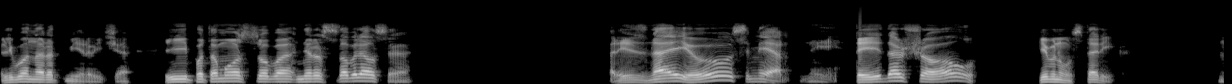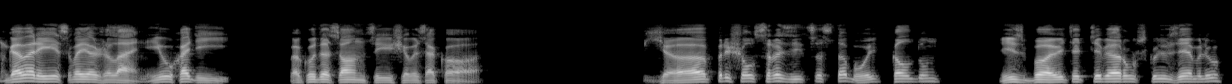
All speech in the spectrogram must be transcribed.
Львона Ратмировича и потому особо не расслаблялся. «Признаю, смертный, ты дошел!» — кивнул старик. «Говори свое желание и уходи, покуда солнце еще высоко». «Я пришел сразиться с тобой, колдун, избавить от тебя русскую землю».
